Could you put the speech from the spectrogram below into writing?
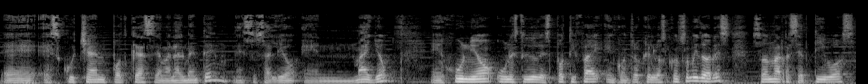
eh, escuchan podcast semanalmente. Eso salió en mayo. En junio, un estudio de Spotify encontró que los consumidores son más receptivos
